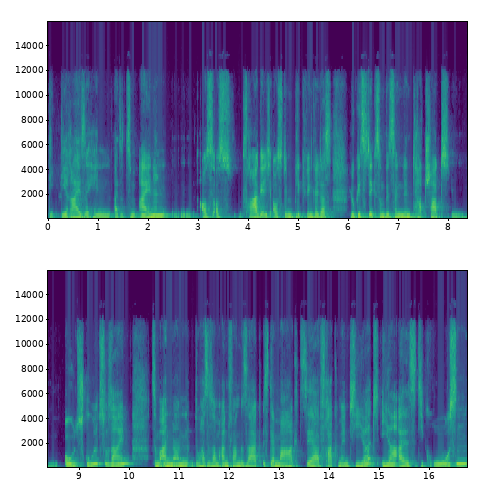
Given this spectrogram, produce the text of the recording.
die, die Reise hin? Also zum einen aus, aus, frage ich aus dem Blickwinkel, dass Logistik so ein bisschen den Touch hat, oldschool zu sein. Zum anderen, du hast es am Anfang gesagt, ist der Markt sehr fragmentiert. Ihr als die Großen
